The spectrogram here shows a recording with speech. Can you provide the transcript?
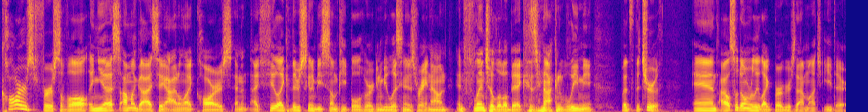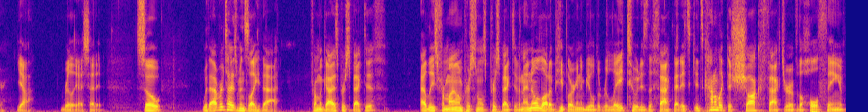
cars, first of all. And yes, I'm a guy saying I don't like cars. And I feel like there's going to be some people who are going to be listening to this right now and, and flinch a little bit because they're not going to believe me. But it's the truth. And I also don't really like burgers that much either. Yeah, really, I said it. So with advertisements like that, from a guy's perspective, at least from my own personal perspective, and I know a lot of people are going to be able to relate to it, is the fact that it's it's kind of like the shock factor of the whole thing of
